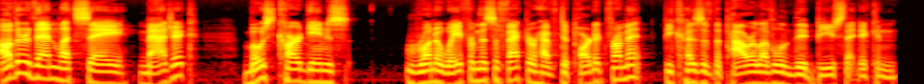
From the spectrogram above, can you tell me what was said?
Other than let's say Magic, most card games run away from this effect or have departed from it because of the power level and the abuse that it can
